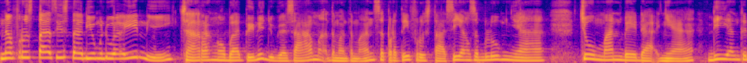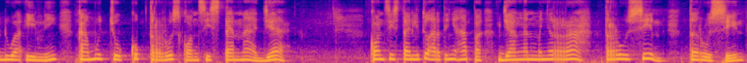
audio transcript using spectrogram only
Nah frustasi stadium 2 ini cara ngobatinnya juga sama teman-teman seperti frustasi yang sebelumnya. Cuman bedanya di yang kedua ini kamu cukup terus konsisten aja. Konsisten itu artinya apa? Jangan menyerah, terusin, terusin,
